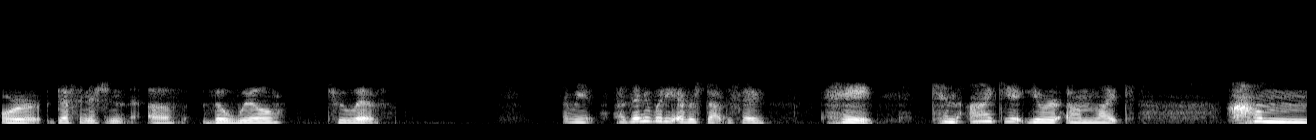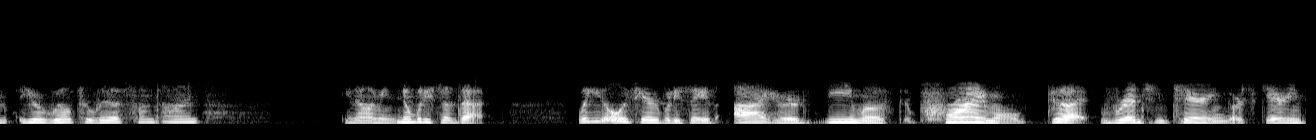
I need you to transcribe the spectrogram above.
or definition of the will to live. I mean, has anybody ever stopped to say, "Hey, can I get your um like hum your will to live sometime?" You know, I mean, nobody says that. What you always hear everybody say is, "I heard the most primal, gut wrenching, tearing, or scaring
